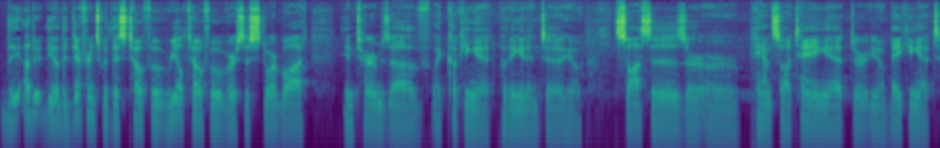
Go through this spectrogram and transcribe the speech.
the other you know the difference with this tofu, real tofu versus store bought, in terms of like cooking it, putting it into you know sauces or, or pan sautéing it or you know baking it?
